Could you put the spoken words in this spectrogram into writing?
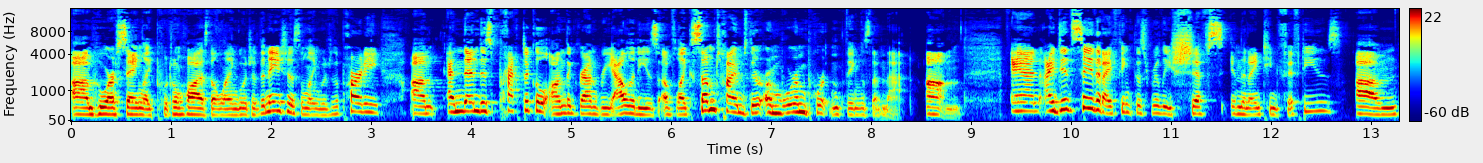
um, who are saying like Putonghua is the language of the nation, it's the language of the party, um, and then this practical on the ground realities of like sometimes there are more important things than that. Um, and I did say that I think this really shifts in the 1950s. Um,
